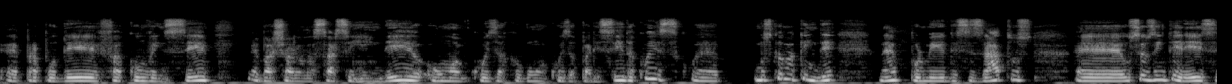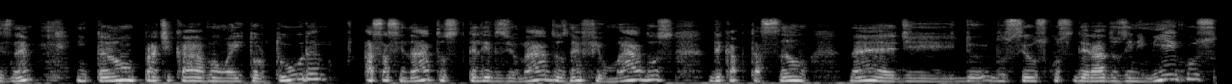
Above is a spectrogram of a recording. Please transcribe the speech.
é, para poder convencer é, Bashar al-Assad se render ou uma coisa, alguma coisa parecida, coisa, é, buscando atender, né, por meio desses atos, é, os seus interesses, né? Então praticavam aí tortura, assassinatos televisionados, né, filmados, decapitação né, de, de, dos seus considerados inimigos.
